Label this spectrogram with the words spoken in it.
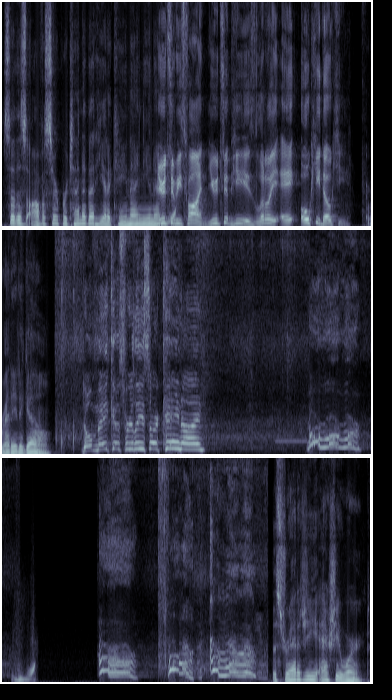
So this officer pretended that he had a canine unit YouTube, he's fine. YouTube, he is literally a okie dokie. Ready to go. Don't make us release our canine. The strategy actually worked.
